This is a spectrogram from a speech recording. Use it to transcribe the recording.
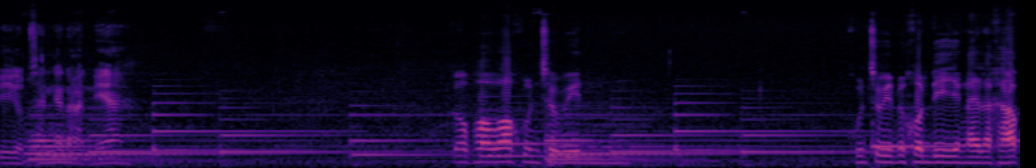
ดีกับฉันขนาดเนี้ย ก็เพราะว่าคุณชวิน คุณชวินเป็นคนดียังไงล่ะครับ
